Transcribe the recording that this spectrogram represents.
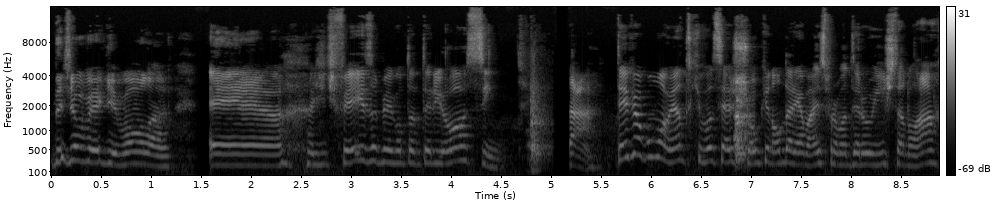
Deixa eu ver aqui, vamos lá. É, a gente fez a pergunta anterior, sim. Tá. Teve algum momento que você achou que não daria mais pra manter o Insta no ar?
